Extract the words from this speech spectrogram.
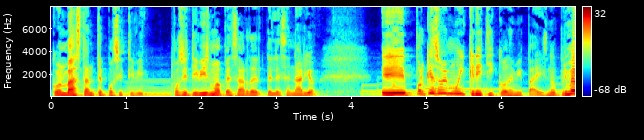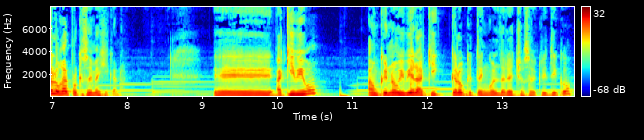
con bastante positivismo a pesar del escenario. Eh, porque soy muy crítico de mi país, ¿no? En primer lugar porque soy mexicano. Eh, aquí vivo, aunque no viviera aquí, creo que tengo el derecho a ser crítico.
